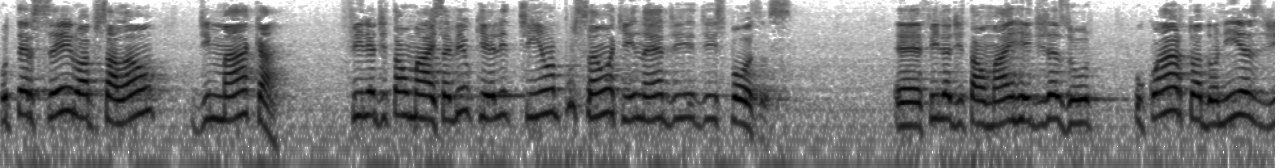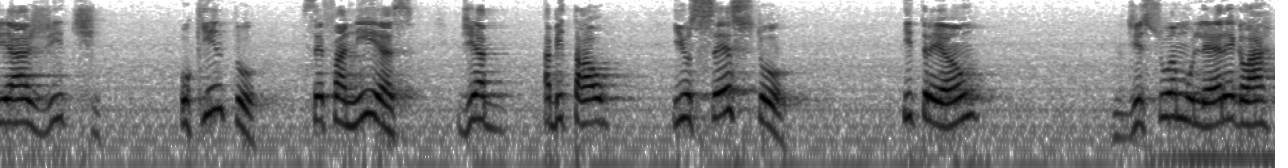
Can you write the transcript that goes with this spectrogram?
O terceiro, Absalão, de Maca, filha de Talmai. Você viu que ele tinha uma porção aqui, né, de, de esposas. É, filha de Talmai, rei de Jesus. O quarto, Adonias de Agite. O quinto, Cefanias de Abital. E o sexto, Itreão de sua mulher Eglá.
